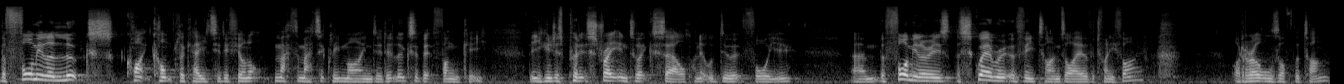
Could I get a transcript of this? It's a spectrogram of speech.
the formula looks quite complicated if you're not mathematically minded. It looks a bit funky. But you can just put it straight into Excel and it will do it for you. Um, the formula is the square root of v times i over 25. or rolls off the tongue.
